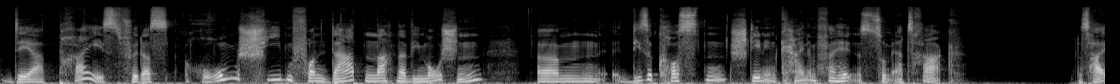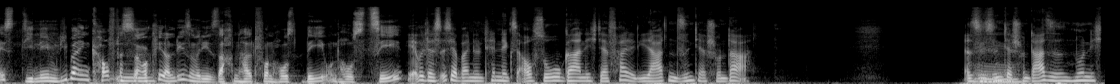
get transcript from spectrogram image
der Preis für das Rumschieben von Daten nach einer vMotion, ähm, diese Kosten stehen in keinem Verhältnis zum Ertrag. Das heißt, die nehmen lieber in Kauf, dass sie sagen, Mhm. okay, dann lesen wir die Sachen halt von Host B und Host C. Ja, aber das ist ja bei Nutanix auch so gar nicht der Fall. Die Daten sind ja schon da. Also sie sind ja Mhm. schon da, sie sind nur nicht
